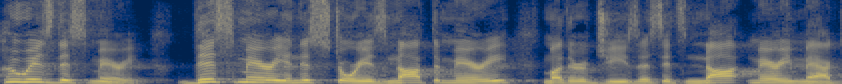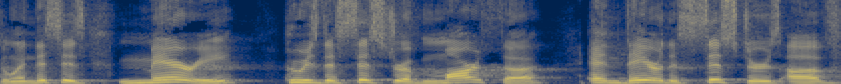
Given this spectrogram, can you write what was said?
Who is this Mary? This Mary in this story is not the Mary, mother of Jesus. It's not Mary Magdalene. This is Mary, who is the sister of Martha, and they are the sisters of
